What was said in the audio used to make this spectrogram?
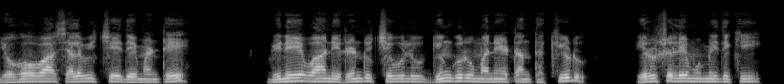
యహోవా సెలవిచ్చేదేమంటే వినేవాని రెండు చెవులు గింగురుమనేటంత కీడు ఎరుషలేము మీదికి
